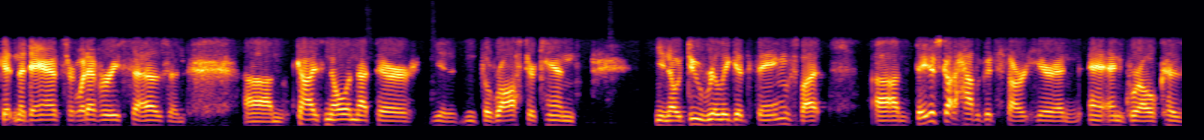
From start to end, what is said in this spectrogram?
get in the dance or whatever he says. And um, guys knowing that they're, you know, the roster can, you know, do really good things, but um, they just got to have a good start here and, and, and grow because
